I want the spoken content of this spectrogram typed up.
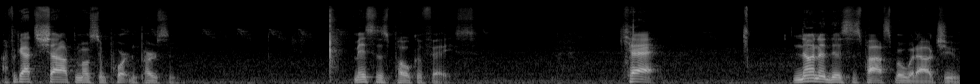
I forgot to shout out the most important person. Mrs. Pokafase. Cat, none of this is possible without you.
